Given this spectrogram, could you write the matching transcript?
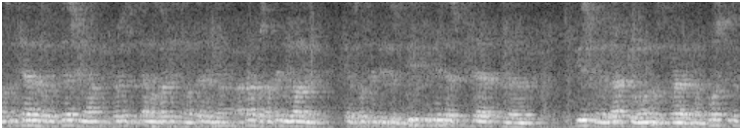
на соціальне забезпечення управління соціального захисту населення, а також на 3 мільйони 500 тисяч 200 тисяч. Це е, збільшення видатків розпорядникам коштів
